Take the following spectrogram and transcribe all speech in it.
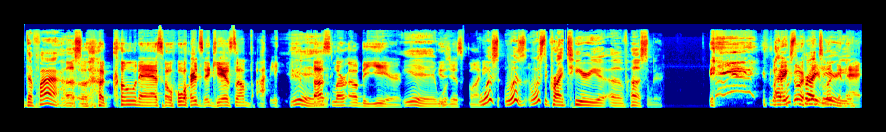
Define a, hustle. a coon ass award to give somebody. yeah. Hustler of the year Yeah. Wh- just funny. What's what's what's the criteria of hustler? Like, like, what's the are they looking criteria? at?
